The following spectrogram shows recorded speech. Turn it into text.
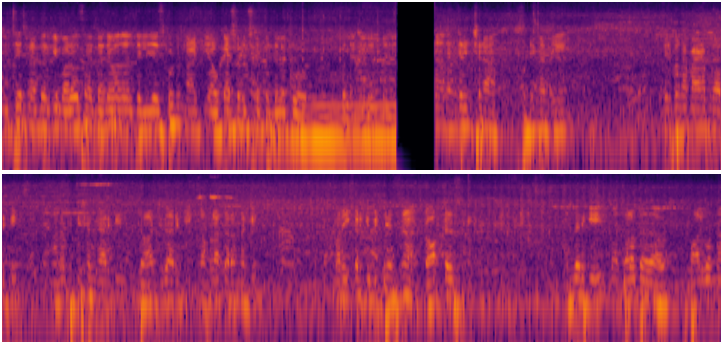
ఇచ్చేసిన అందరికీ మరోసారి ధన్యవాదాలు తెలియజేసుకుంటూ నాకు అవకాశం ఇచ్చిన పెద్దలకు అలంకరించిన శ్రీమతి నిర్మల మేడం గారికి అనంత్ కిషన్ గారికి జార్జ్ గారికి కమలాకర్ అన్నకి మరి ఇక్కడికి విచ్చేసిన డాక్టర్స్ అందరికీ మా తర్వాత పాల్గొన్న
